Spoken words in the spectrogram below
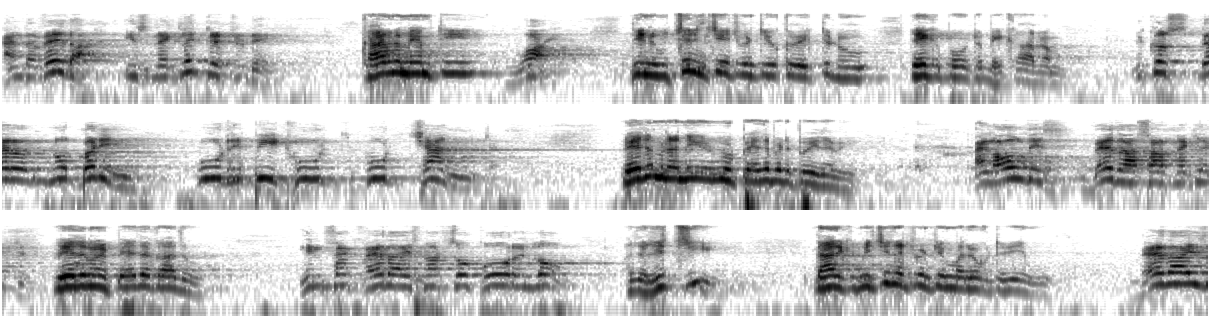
And the Veda is neglected today. కారణం ఏమిటి Why? దీన్ని ఉచ్చరించేటువంటి యొక్క వ్యక్తులు లేకపోవటమే కారణం Because there are nobody who would repeat, who would, who would chant. వేదములన్నీ నువ్వు పేద పడిపోయినవి and all this Vedas are neglected వేదమే పేద కాదు. In fact Veda is not so poor అండ్లో అది రిచ్. దానికి మించినటువంటి మరి ఒకటి లేవు. Veda is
